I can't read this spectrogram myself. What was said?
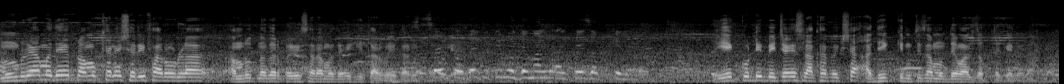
मुंबऱ्यामध्ये प्रामुख्याने शरीफा रोडला अमृतनगर परिसरामध्ये ही कारवाई करण्यात आली एक कोटी बेचाळीस लाखापेक्षा अधिक किमतीचा मुद्देमाल जप्त केलेला आहे.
